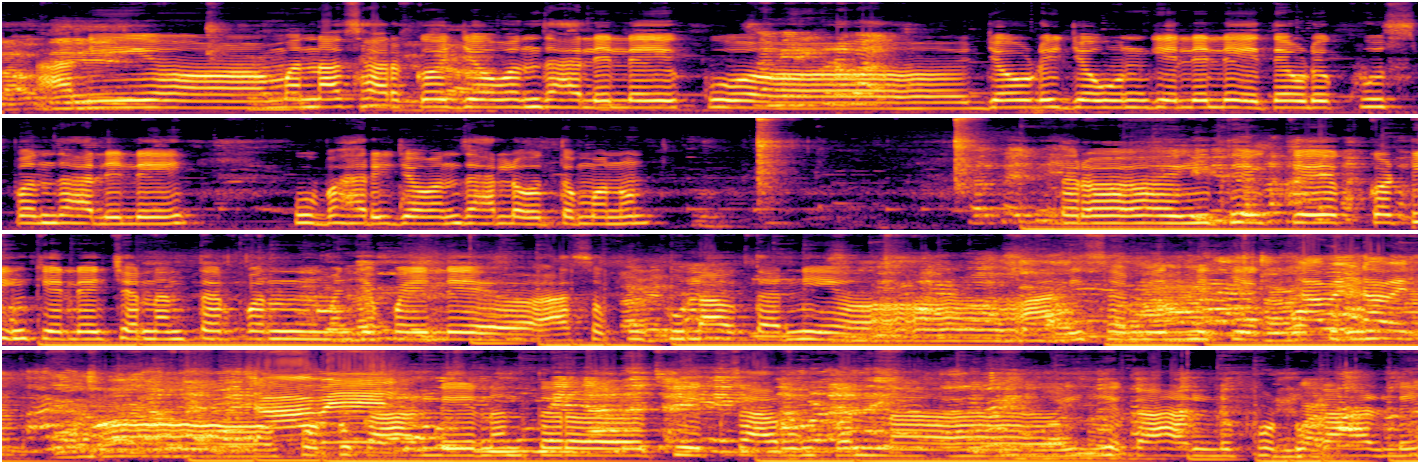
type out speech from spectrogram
आणि मनासारखं जेवण झालेलं आहे. कु जेवढे जेवून गेलेले तेवढे खुश पण झालेले. खूप भारी जेवण झालं होतं म्हणून. तर इथे केक कटिंग केल्याच्यानंतर पण म्हणजे पहिले असं कुकू लावताना आणि समीरने केक पकडून फोटो काढले. नंतर केक चारून पण हे काढले फोटो काढले.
